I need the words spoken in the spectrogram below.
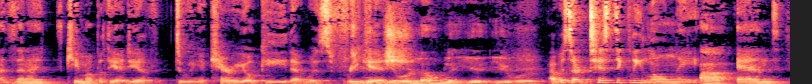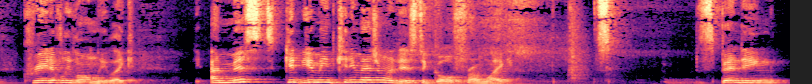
I- then I came up with the idea of doing a karaoke that was freakish. You were lonely. You you were. I was artistically lonely Ah. and creatively lonely. Like I missed. Can you mean? Can you imagine what it is to go from like spending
